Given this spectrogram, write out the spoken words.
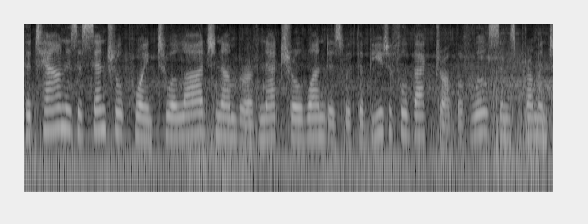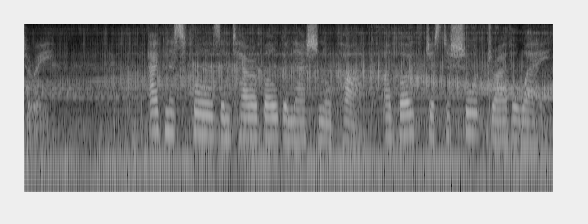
The town is a central point to a large number of natural wonders with the beautiful backdrop of Wilson's Promontory. Agnes Falls and Tarra-Bulga National Park are both just a short drive away.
